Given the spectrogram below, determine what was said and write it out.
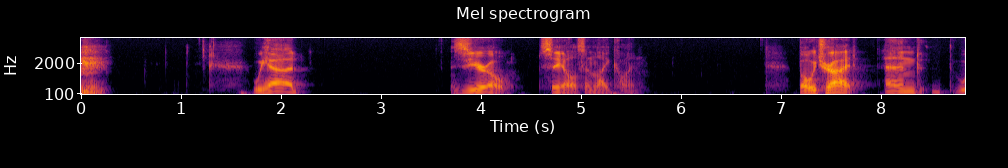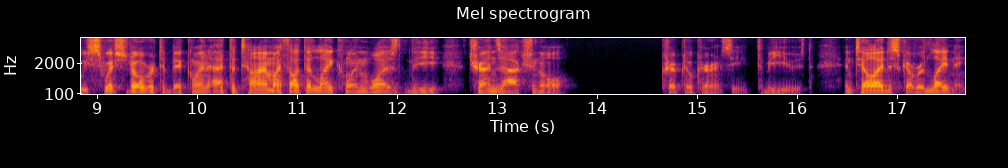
we had zero sales in Litecoin. But we tried and we switched it over to Bitcoin. At the time, I thought that Litecoin was the transactional cryptocurrency to be used until I discovered Lightning.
